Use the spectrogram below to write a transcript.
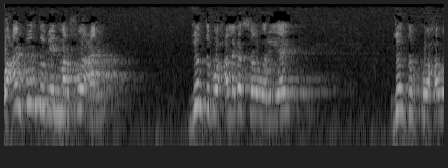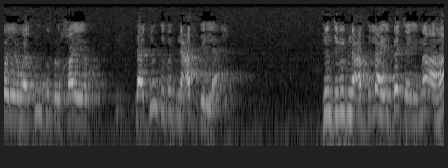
Wa jundubin marfuucan jundub waxaa laga soo wariyey. Jundubku waxa weeye waa jundub alkhayr laa jundub ibni cabdillaah jundub ibni cabdillahi albajali ma aha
